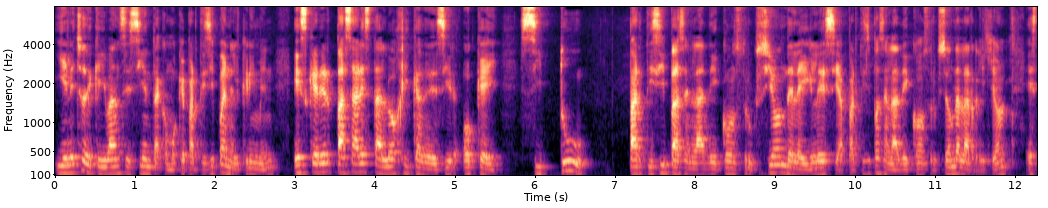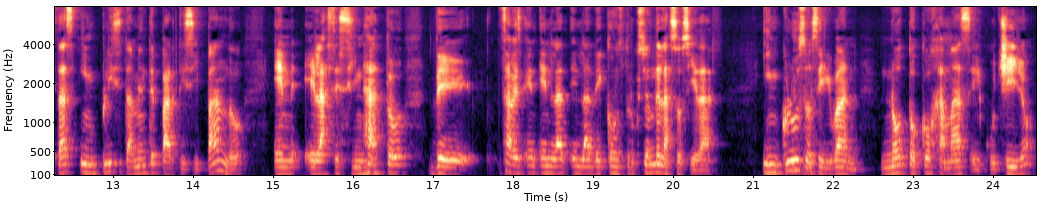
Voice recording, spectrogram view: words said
Y el hecho de que Iván se sienta como que participa en el crimen es querer pasar esta lógica de decir, ok, si tú participas en la deconstrucción de la iglesia, participas en la deconstrucción de la religión, estás implícitamente participando en el asesinato de, ¿sabes? En, la, en la, deconstrucción de la sociedad. Incluso si Iván no tocó jamás el cuchillo,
